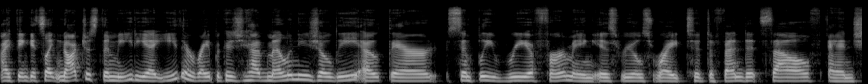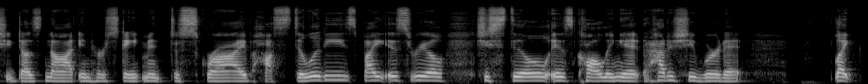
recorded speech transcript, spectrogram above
I think it's like not just the media either, right? Because you have Melanie Joly out there simply reaffirming Israel's right to defend itself. And she does not, in her statement, describe hostilities by Israel. She still is calling it, how does she word it? Like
